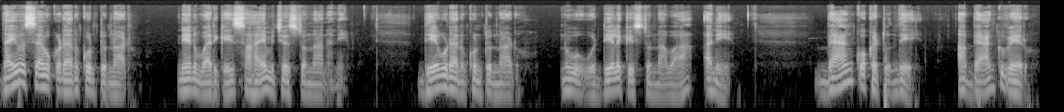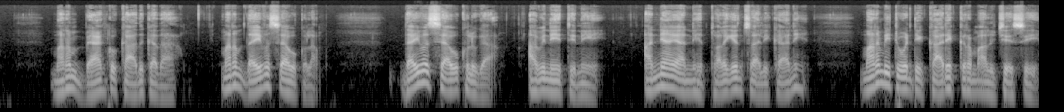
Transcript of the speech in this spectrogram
దైవ సేవకుడు అనుకుంటున్నాడు నేను వారికి సహాయం చేస్తున్నానని. దేవుడు అనుకుంటున్నాడు నువ్వు వడ్డీలకు ఇస్తున్నావా అని. బ్యాంక్ ఒకటి ఉంది ఆ బ్యాంకు వేరు. మనం బ్యాంకు కాదు కదా. మనం దైవ సేవకులం. దైవ సేవకులుగా అవినీతిని అన్యాయాన్ని తొలగించాలి కానీ మనం ఇటువంటి కార్యక్రమాలు చేసి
